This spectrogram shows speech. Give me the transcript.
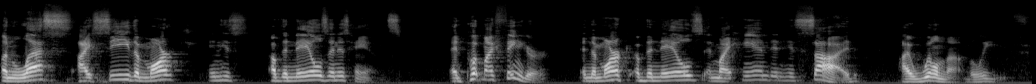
Unless I see the mark in his, of the nails in his hands and put my finger in the mark of the nails and my hand in his side, I will not believe.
